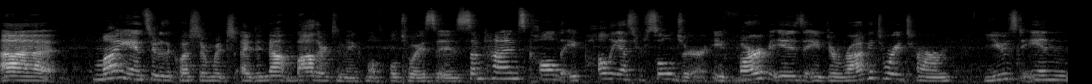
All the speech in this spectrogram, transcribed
Uh, my answer to the question, which I did not bother to make multiple choice, is sometimes called a polyester soldier. A farb is a derogatory term used in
